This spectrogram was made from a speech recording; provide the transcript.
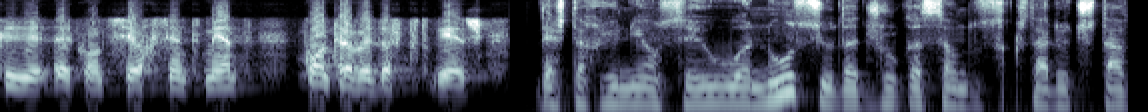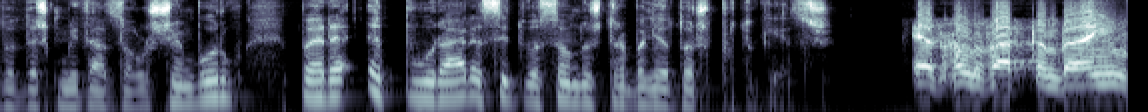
que aconteceu recentemente com trabalhadores portugueses. Desta reunião saiu o anúncio da deslocação do secretário de Estado das Comunidades ao Luxemburgo para apurar a situação dos trabalhadores portugueses. É de relevar também o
